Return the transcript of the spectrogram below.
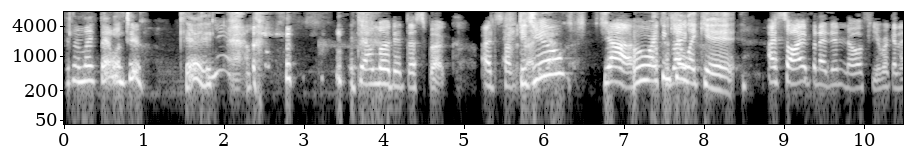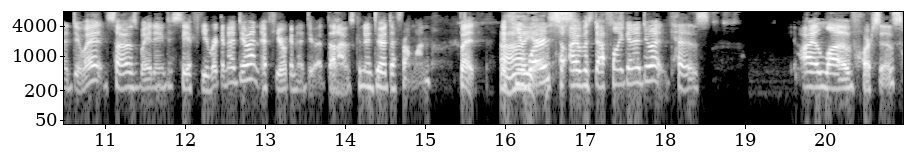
Kind of like that one too. Okay. Yeah. I downloaded this book. I just haven't. Did you? It yeah. Oh, I think you'll I, like it. I saw it, but I didn't know if you were gonna do it, so I was waiting to see if you were gonna do it. And if you were gonna do it, then I was gonna do a different one. But if uh, you weren't, yes. I was definitely gonna do it because I love horses.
